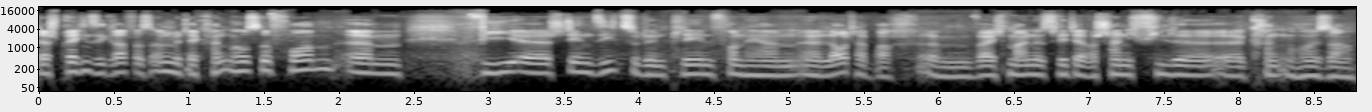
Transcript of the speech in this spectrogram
Da sprechen Sie gerade was an mit der Krankenhausreform. Ähm, wie äh, stehen Sie zu den Plänen von Herrn äh, Lauterbach? Ähm, weil ich meine, es wird ja wahrscheinlich viele äh, Krankenhäuser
